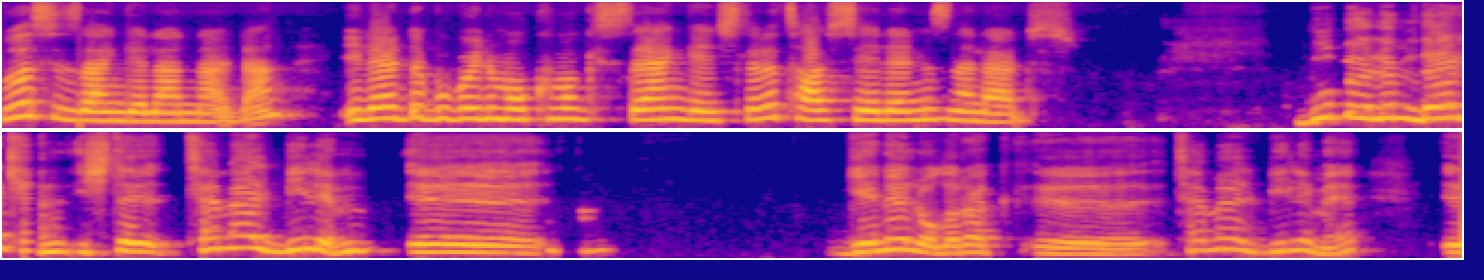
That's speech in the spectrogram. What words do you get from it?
Bu da sizden gelenlerden. İleride bu bölümü okumak isteyen gençlere tavsiyeleriniz nelerdir? Bu bölüm derken işte temel bilim e, genel olarak e, temel bilimi e,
